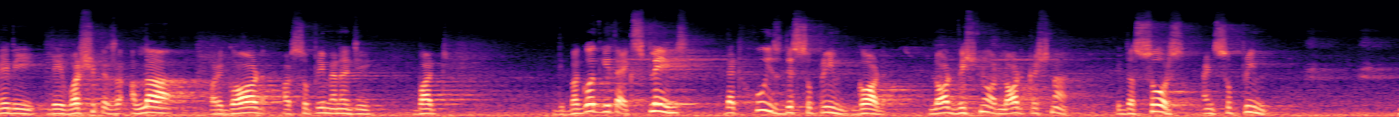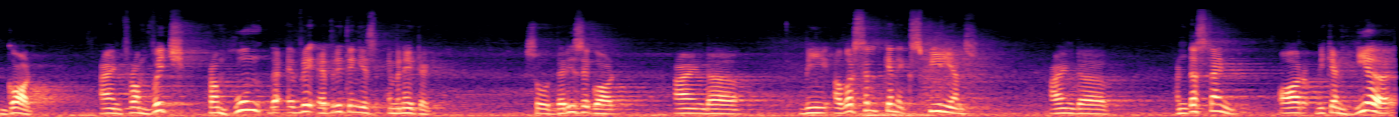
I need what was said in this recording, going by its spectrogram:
maybe they worship as Allah or a God or supreme energy. But the Bhagavad Gita explains that who is this supreme God? Lord Vishnu or Lord Krishna is the source and supreme God. And from which from whom the every everything is emanated. So there is a God. And uh, we ourselves can experience and uh, understand or we can hear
